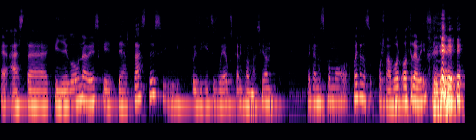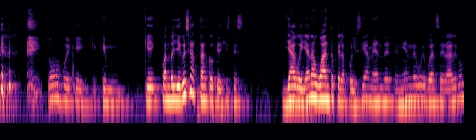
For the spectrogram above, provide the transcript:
eh, hasta que llegó una vez que te hartaste y pues dijiste voy a buscar información. Cuéntanos cómo, cuéntanos por favor otra vez. ¿Cómo fue que, que, que, cuando llegó ese hartazgo que dijiste, ya güey, ya no aguanto que la policía me ande deteniendo, güey, voy a hacer algo?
